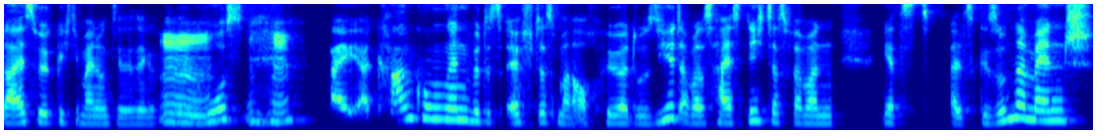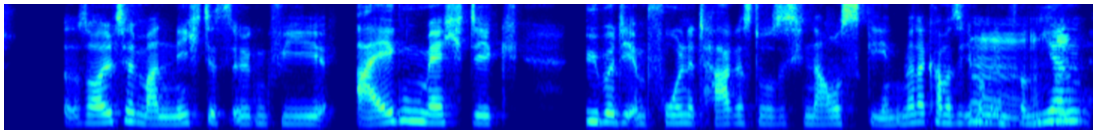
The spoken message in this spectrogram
da ist wirklich die Meinung sehr, sehr, sehr mm, groß. Mhm. Bei Erkrankungen wird es öfters mal auch höher dosiert, aber das heißt nicht, dass wenn man jetzt als gesunder Mensch sollte man nicht jetzt irgendwie eigenmächtig über die empfohlene Tagesdosis hinausgehen. Ne, da kann man sich immer mm, informieren mhm.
